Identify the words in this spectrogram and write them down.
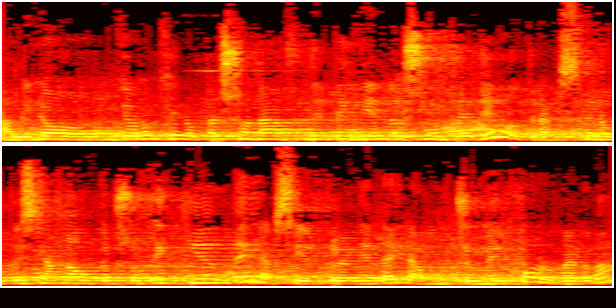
A mí no, yo no quiero personas dependiendo siempre de otras, sino que sean autosuficientes y así el planeta irá mucho mejor, ¿verdad?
